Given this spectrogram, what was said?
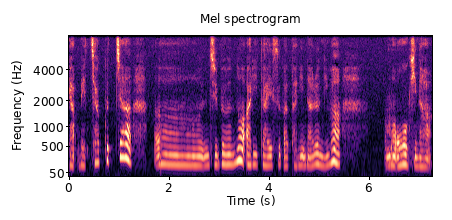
いやめちゃくちゃうん自分のありたい姿になるには、まあ、大きな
